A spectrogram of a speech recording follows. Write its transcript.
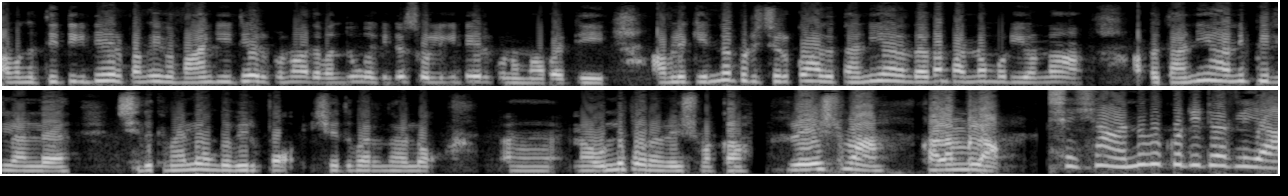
அவங்க திட்டிக்கிட்டே இருப்பாங்க இவ வாங்கிட்டே இருக்கணும் அதை வந்து உங்ககிட்ட சொல்லிக்கிட்டே இருக்கணுமா பாட்டி? அவளுக்கு என்ன பிடிச்சிருக்கோ அது தனியா இருந்தா தான் பண்ண முடியும்னா அப்ப தனியா அனுப்பிடலாம்ல. இதுக்கு மேல உங்க விருப்பம். எதுவா இருந்தாலும் நான் உள்ள போறேன் ரேஷ்மாக்கா. ரேஷ்மா கிளம்பலாம். அனுவை கூட்டிட்டு வரலையா?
